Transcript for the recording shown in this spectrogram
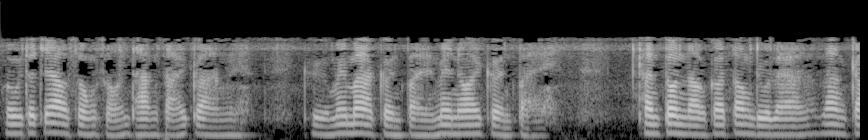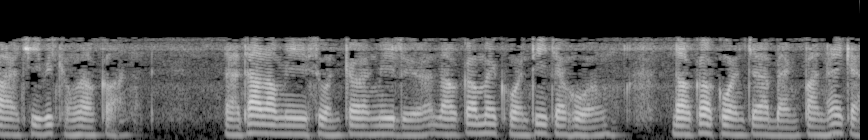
พระพุทธเจ้าทรงสอนทางสายกลางเนี่ยคือไม่มากเกินไปไม่น้อยเกินไป ขั้นต้นเราก็ต้องดูแลร่างกายชีวิตของเราก่อน แต่ถ้าเรามีส่วนเกินมีเหลือ เราก็ไม่ควรที่จะหวง เราก็ควรจะแบ่งปันให้แก่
